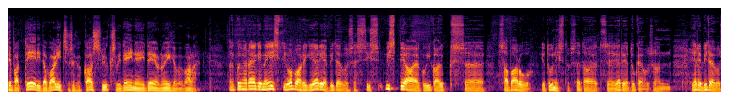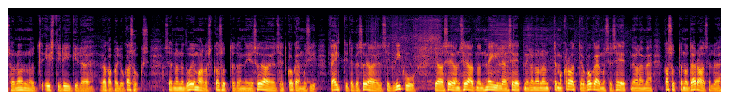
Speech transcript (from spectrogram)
debateerida valitsusega, kas üks või teine idee on õige või vale kui me räägime Eesti Vabariigi järjepidevusest, siis vist peaaegu igaüks äh, saab aru ja tunnistab seda, et see järjetugevus on, järjepidevus on olnud Eesti riigile väga palju kasuks. see on andnud võimalust kasutada meie sõjaeelseid kogemusi, vältida ka sõjaeelseid vigu ja see on seadnud meile see, et meil on olnud demokraatia kogemus ja see, et me oleme kasutanud ära selle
